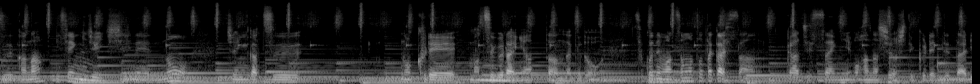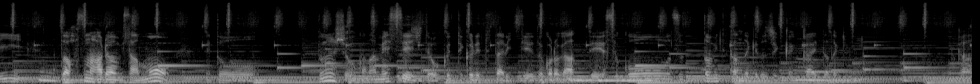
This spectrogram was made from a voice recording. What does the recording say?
末かな？2021年の12月の暮れ末ぐらいにあったんだけど、そこで松本隆さんが実際にお話をしてくれてたり、あとは細野晴臣さんも、えっと、文章かなメッセージで送ってくれてたりっていうところがあってそこをずっと見てたんだけど実家に帰った時にが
